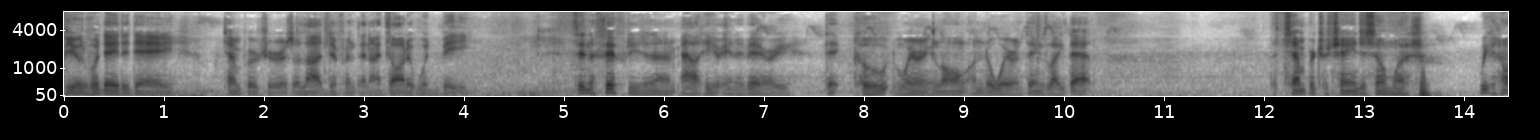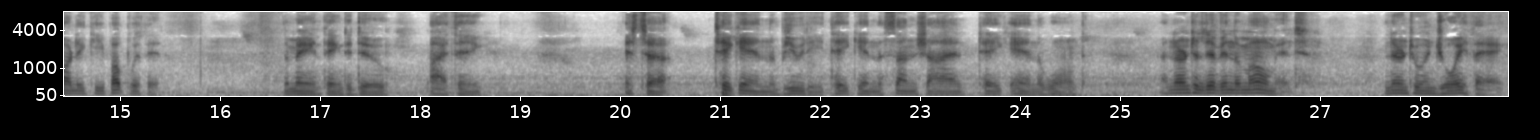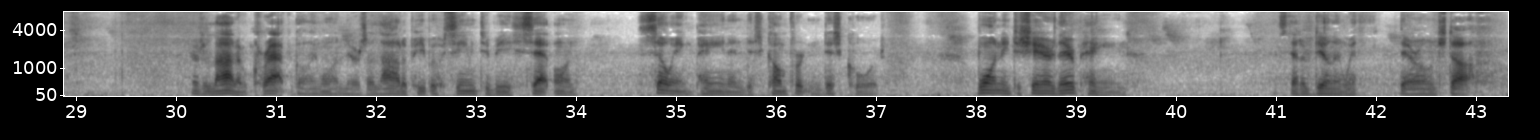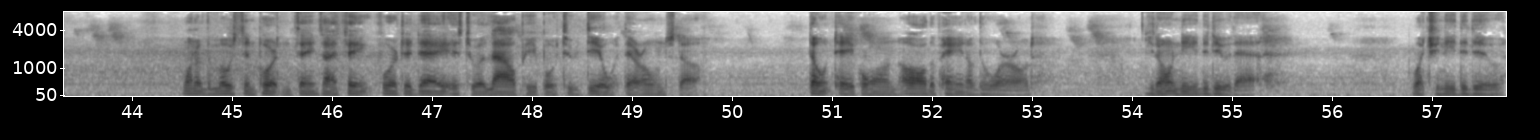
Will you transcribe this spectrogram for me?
Beautiful day today. Temperature is a lot different than I thought it would be. It's in the 50s and I'm out here in a very thick coat, wearing long underwear and things like that. The temperature changes so much, we can hardly keep up with it. The main thing to do, I think, is to take in the beauty, take in the sunshine, take in the warmth, and learn to live in the moment. Learn to enjoy things. There's a lot of crap going on. There's a lot of people who seem to be set on sowing pain and discomfort and discord, wanting to share their pain instead of dealing with their own stuff. One of the most important things I think for today is to allow people to deal with their own stuff. Don't take on all the pain of the world. You don't need to do that. What you need to do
